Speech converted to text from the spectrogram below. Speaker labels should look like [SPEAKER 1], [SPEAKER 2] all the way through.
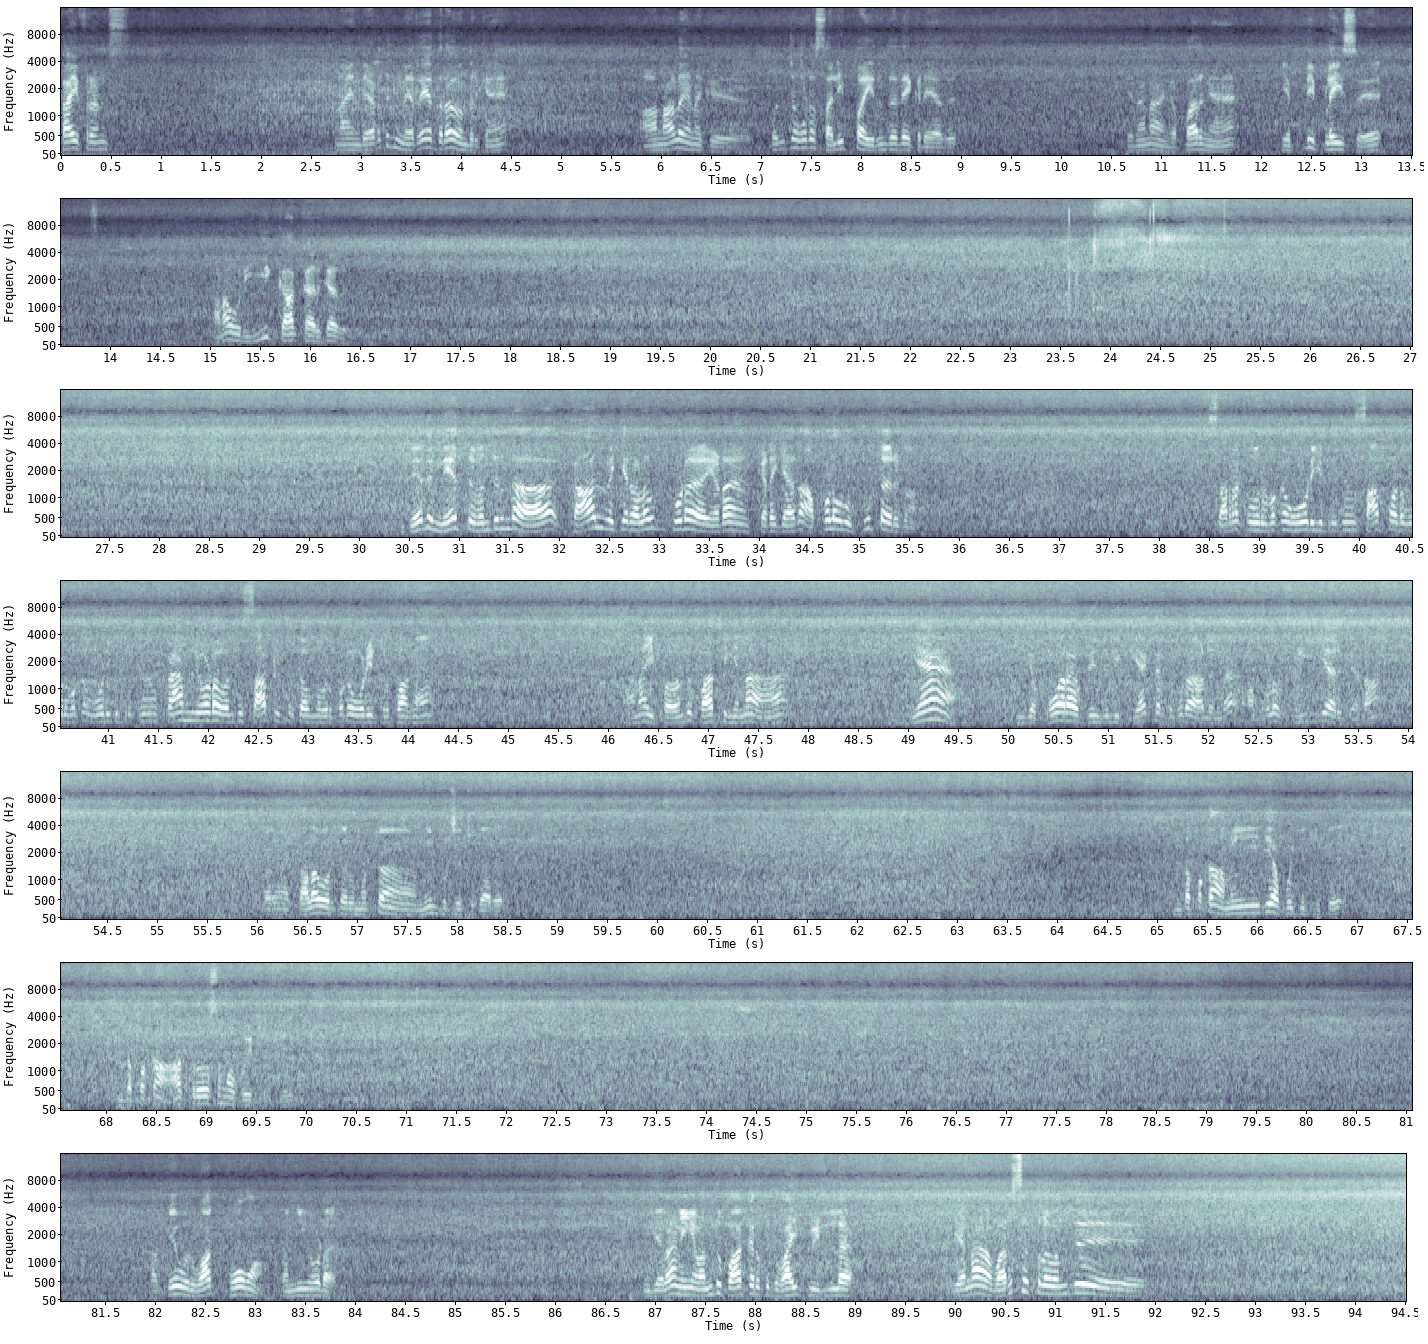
[SPEAKER 1] Hi friends நான் இந்த இடத்துக்கு நிறைய தடவை வந்திருக்கேன். ஆனாலும் எனக்கு கொஞ்சம் கூட சலிப்பாக இருந்ததே கிடையாது. என்னென்னா இங்கே பாருங்கள் எப்படி பிளேஸு ஆனால் ஒரு ஈ காக்கா இருக்காது. ஏது நேற்று வந்திருந்தா கால் வைக்கிற அளவுக்கு கூட இடம் கிடைக்காது. அவ்வளவு கூட்டம் இருக்கும். சரக்கு ஒரு பக்கம் ஓடிக்கிட்டு இருக்கும் சாப்பாடு ஒரு பக்கம் ஓடிக்கிட்டு இருக்கும். ஃபேமிலியோடு வந்து சாப்பிட்டுட்டு இருக்கவங்க ஒரு பக்கம் ஓடிட்டு இருப்பாங்க. ஆனால் இப்போ வந்து பார்த்தீங்கன்னா ஏன் இங்கே போகிற அப்படின்னு சொல்லி கேட்கறதுக்கு கூட ஆள் இல்லை. அவ்வளோ ஃப்ரீயாக இருக்குது இடம். பாருங்கள் தலை ஒருத்தர் மட்டும் மீன் பிடிச்சிட்டு இந்த பக்கம் அமைதியாக போய்கிட்டுருக்கு இந்த பக்கம் ஆக்ரோஷமாக போயிட்டுருக்கு அப்படியே ஒரு வாக் போவோம் தண்ணியோட. இங்கெல்லாம் நீங்கள் வந்து பார்க்கறதுக்கு வாய்ப்பு இல்லை. ஏன்னா வருஷத்தில் வந்து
